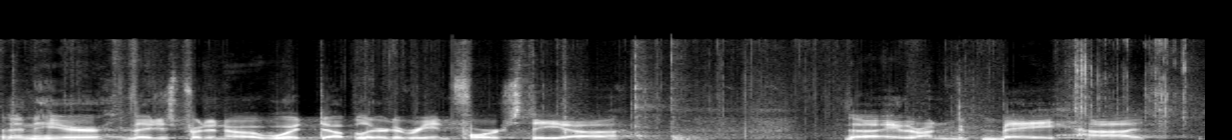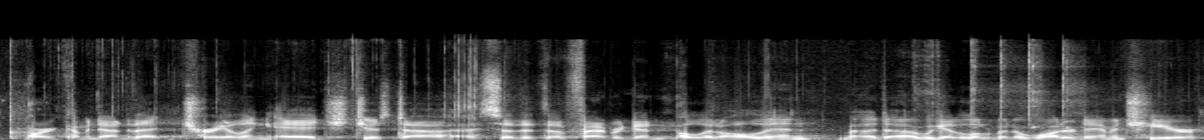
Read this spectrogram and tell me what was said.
And then here, they just put in a wood doubler to reinforce the, uh, the aileron bay uh, part coming down to that trailing edge just uh, so that the fabric doesn't pull it all in. But uh, we get a little bit of water damage here.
